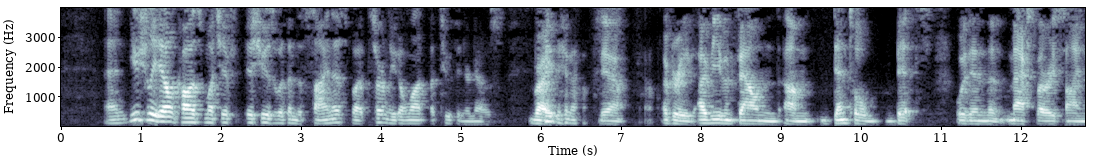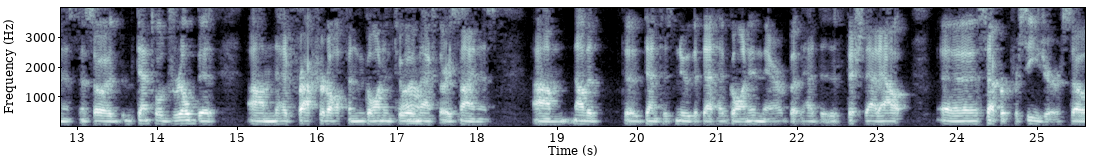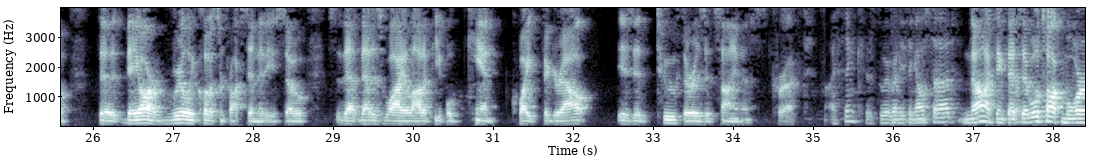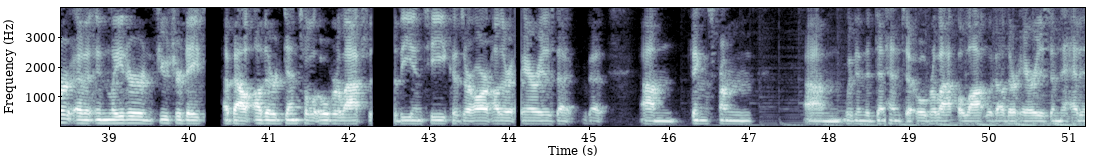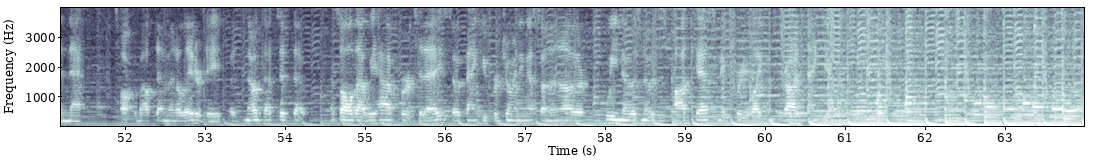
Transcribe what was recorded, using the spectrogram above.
And usually they don't cause much if, issues within the sinus, but certainly you don't want a tooth in your nose. Right. you know. Yeah, agreed. I've even found um, dental bits within the maxillary sinus, and so a dental drill bit um, that had fractured off and gone into a maxillary sinus. Um, now that the dentist knew that that had gone in there, but had to fish that out, a separate procedure. So the they are really close in proximity. So, so that that is why a lot of people can't quite figure out is it tooth or is it sinus. Correct. I think is. Do we have anything else to add? No, I think that's it. We'll talk more at, in later and future dates about other dental overlaps with the ENT because there are other areas that that um, things from um, within the dent tend to overlap a lot with other areas in the head and neck. Talk about them at a later date. But no, that's it. That that's all that we have for today. So thank you for joining us on another We Nose Noses podcast. Make sure you like and subscribe. Thank you.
